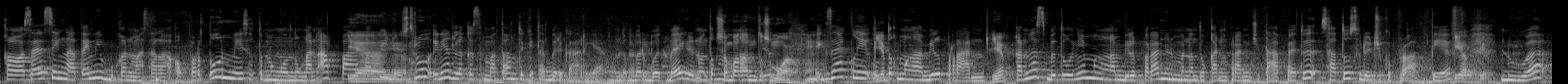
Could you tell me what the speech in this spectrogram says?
kalau saya sih ngeliatnya ini bukan masalah oportunis atau menguntungkan apa Iya, tapi iya. justru ini adalah kesempatan untuk kita berkarya untuk berbuat baik dan untuk Kesempatan untuk semua. Hmm. exactly Yep. untuk mengambil peran Yep. karena sebetulnya mengambil peran dan menentukan peran kita apa itu satu sudah cukup proaktif Yep, yep. dua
